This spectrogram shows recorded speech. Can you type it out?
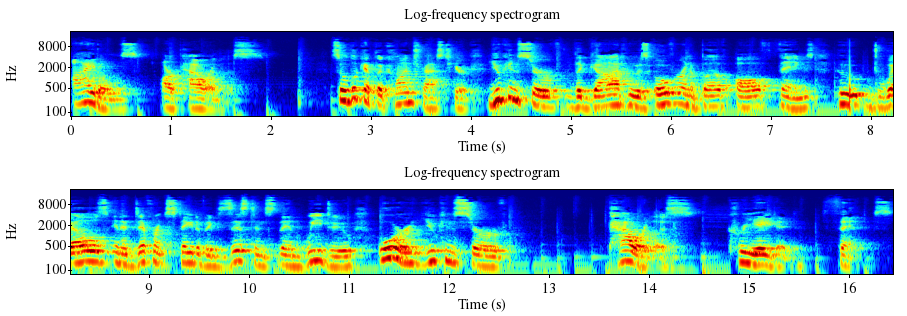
idols are powerless. So look at the contrast here. You can serve the God who is over and above all things, who dwells in a different state of existence than we do, or you can serve powerless, created things.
